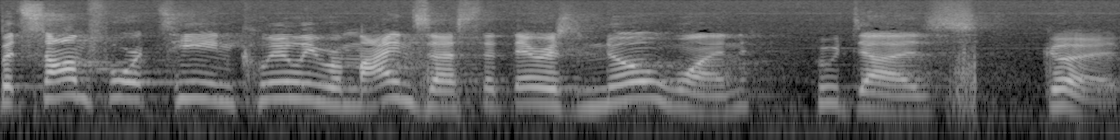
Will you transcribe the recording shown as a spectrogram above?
But Psalm 14 clearly reminds us that there is no one who does good.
